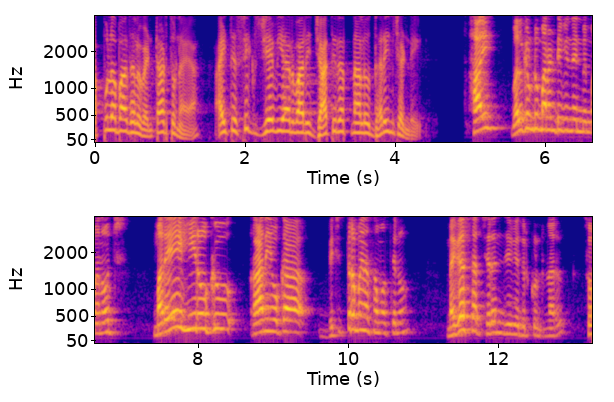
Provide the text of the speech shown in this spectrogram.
అప్పుల బాధలు వెంటాడుతున్నాయా? అయితే సిక్స్ జేవిఆర్ వారి జాతిరత్నాలు ధరించండి. Hi welcome to Manam TV నేను మీ మనోజ్. మరే హీరోకు రాని ఒక విచిత్రమైన సమస్యను మెగాస్టార్ చిరంజీవి ఎదుర్కొంటున్నారు. సో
